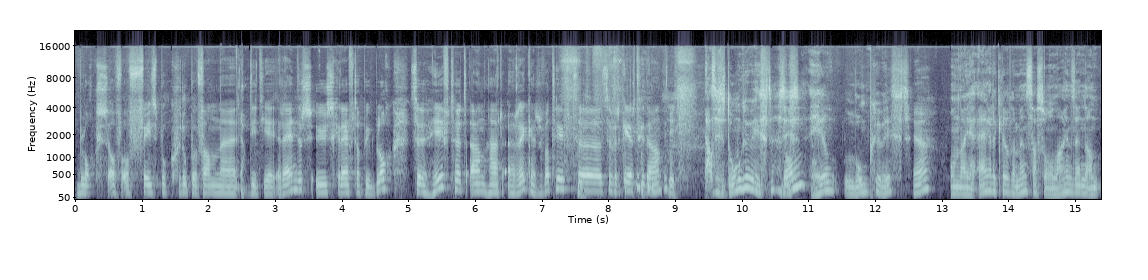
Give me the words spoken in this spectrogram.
blogs of, of Facebookgroepen van ja. Didier Reinders. U schrijft op uw blog, ze heeft het aan haar rekker. Wat heeft ze verkeerd gedaan? Ja, ze is dom geweest. Hè. Ze is heel lomp geweest. Ja? Omdat je eigenlijk heel veel mensen, als ze online zijn, dan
